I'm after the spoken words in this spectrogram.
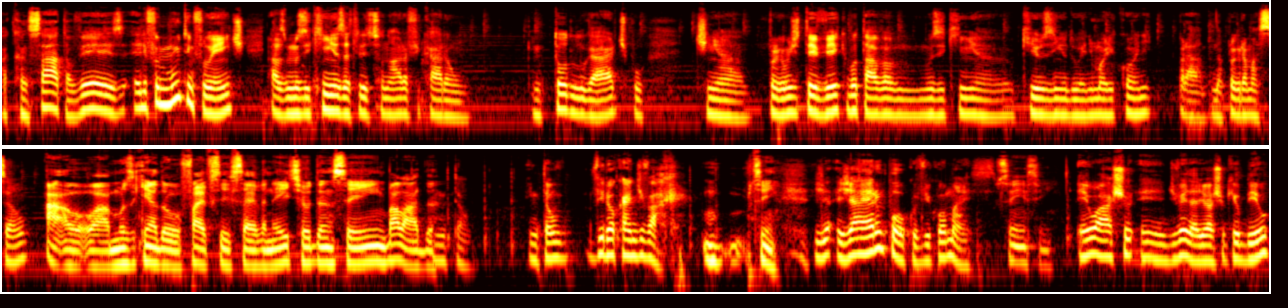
a cansar, talvez. Ele foi muito influente, as musiquinhas da trilha sonora ficaram em todo lugar, tipo, tinha programa de TV que botava musiquinha, o killzinho do Ennio Morricone pra, na programação. Ah, a musiquinha do 5, 6, 7, 8 eu dancei em balada. Então, então virou carne de vaca. Hum, Sim, Já, já era um pouco, ficou mais. sim, sim. Eu acho, eh, de verdade, eu acho que o Bill,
